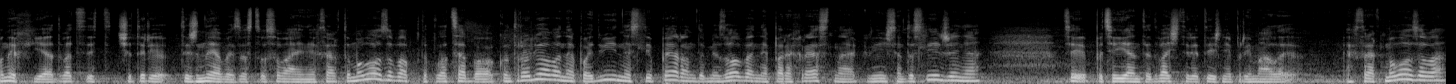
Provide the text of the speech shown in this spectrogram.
У них є 24-тижневе застосування екстракту молозова, плацебо контрольоване, подвійне, сліпе, рандомізоване, перехресне клінічне дослідження. Ці пацієнти 24 тижні приймали екстракт молозова,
